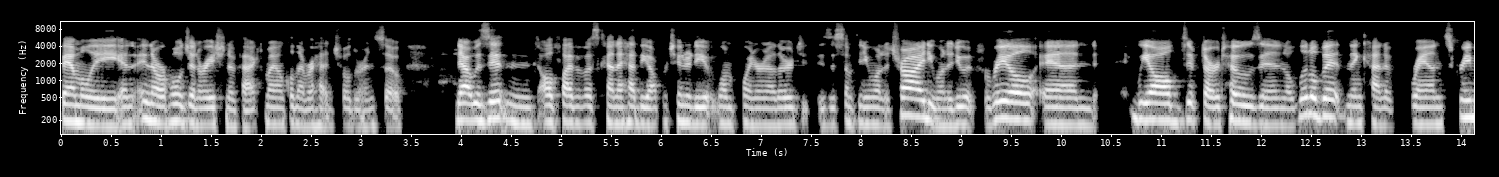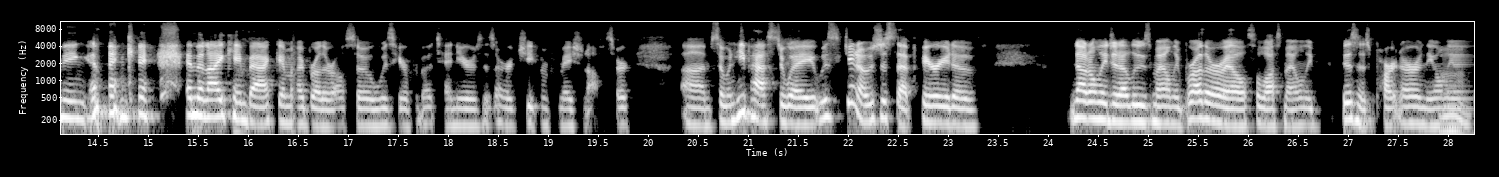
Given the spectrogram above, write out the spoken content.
family and in our whole generation in fact my uncle never had children so that was it and all five of us kind of had the opportunity at one point or another is this something you want to try do you want to do it for real and we all dipped our toes in a little bit and then kind of ran screaming and then came, and then I came back and my brother also was here for about 10 years as our chief information officer. Um, so when he passed away, it was, you know, it was just that period of not only did I lose my only brother, I also lost my only business partner and the only mm.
